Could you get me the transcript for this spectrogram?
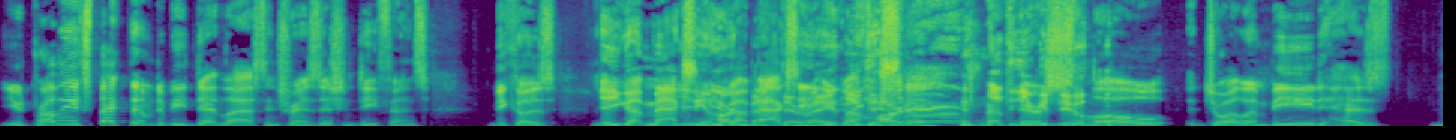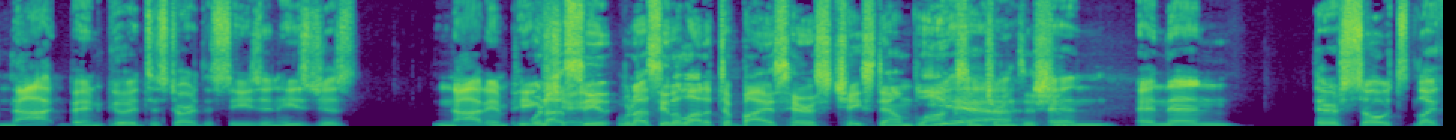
you'd probably expect them to be dead last in transition defense because Yeah, you got Maxey you- and Harden back there, right? You got Like, Harden. nothing you can do. slow. Joel Embiid has not been good to start the season. He's just not in peak We're not shape. seeing we're not seeing a lot of Tobias Harris chase down blocks in transition. And and then they're so like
